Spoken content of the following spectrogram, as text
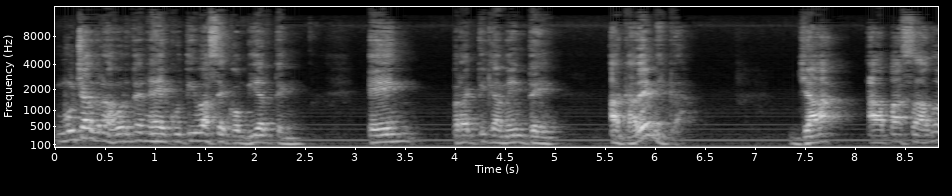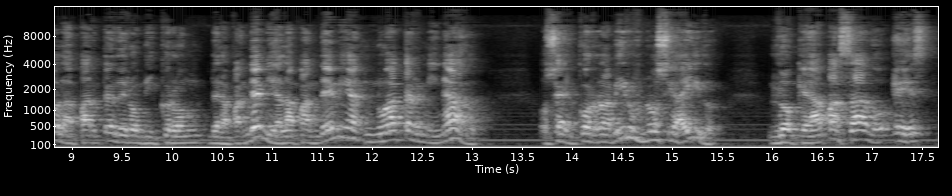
muchas de las órdenes ejecutivas se convierten en prácticamente académicas. Ya ha pasado la parte del Omicron de la pandemia. La pandemia no ha terminado. O sea, el coronavirus no se ha ido. Lo que ha pasado es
